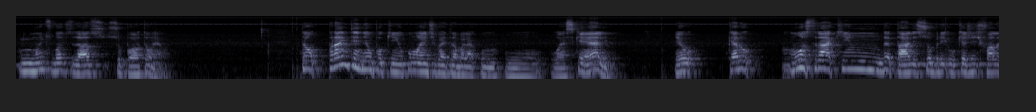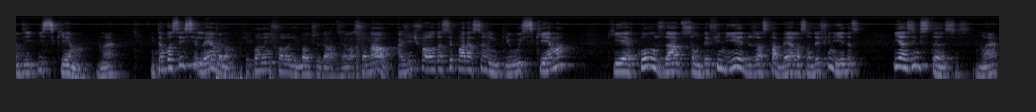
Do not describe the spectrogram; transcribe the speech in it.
e muitos bancos de dados suportam ela. Então, para entender um pouquinho como a gente vai trabalhar com o, o SQL, eu quero mostrar aqui um detalhe sobre o que a gente fala de esquema. Né? Então, vocês se lembram que quando a gente falou de banco de dados relacional, a gente falou da separação entre o esquema, que é como os dados são definidos, as tabelas são definidas, e as instâncias. Não é?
